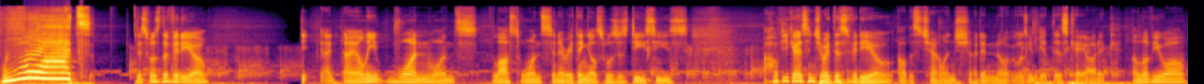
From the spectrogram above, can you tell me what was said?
what? This was the video. I, I only won once, lost once, and everything else was just DCs. I hope you guys enjoyed this video. Oh, this challenge. I didn't know it was gonna get this chaotic. I love you all.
